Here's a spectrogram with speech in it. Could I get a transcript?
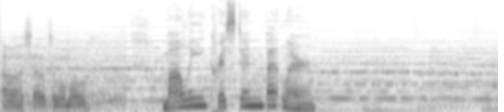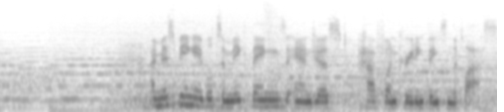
Uh, shout out to my mom. Molly Kristen Butler. I miss being able to make things and just have fun creating things in the class.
